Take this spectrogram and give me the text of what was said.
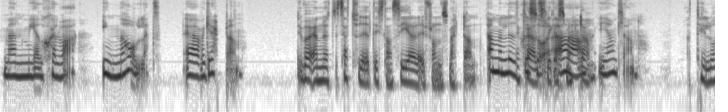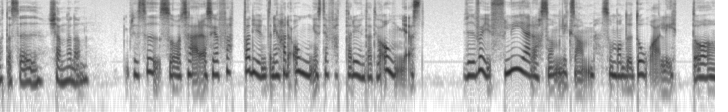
men med själva innehållet, övergreppen. Det var ännu ett sätt för dig att distansera dig från smärtan. Ja, men lite Den själsliga så. smärtan. Ja, egentligen. Att tillåta sig känna den. Precis. Och så här, alltså jag fattade ju inte, när jag hade ångest, jag fattade ju inte att det var ångest. Vi var ju flera som, liksom, som mådde dåligt och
